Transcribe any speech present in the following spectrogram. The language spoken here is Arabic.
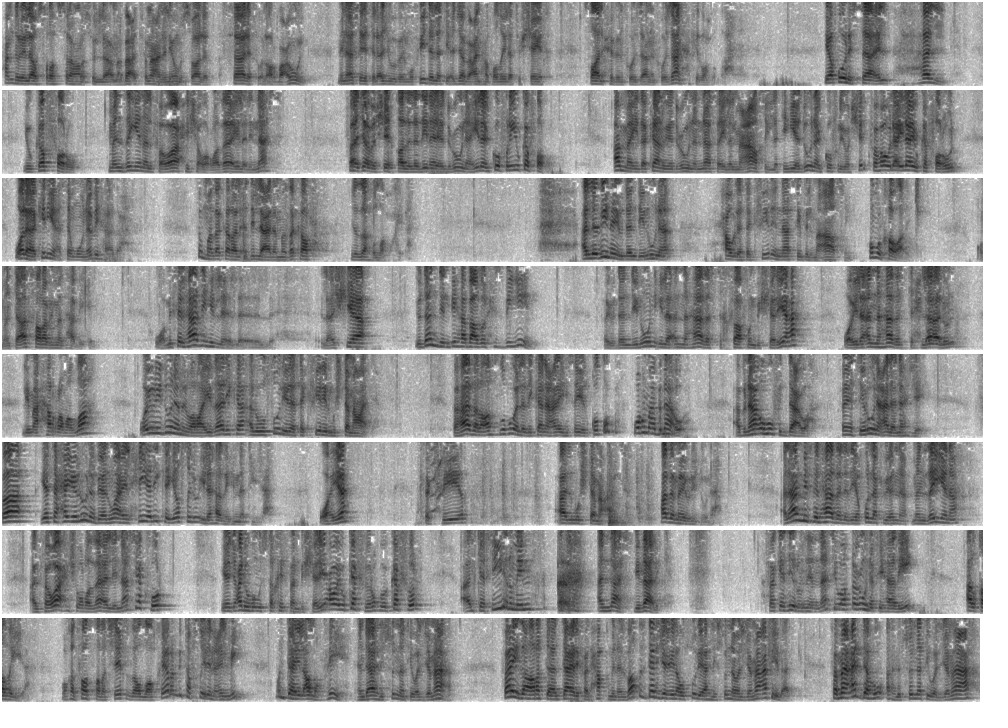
الحمد لله والصلاة والسلام على رسول الله. ما بعد فمعنا اليوم السؤال الثالث والأربعون من أسئلة الأجوبة المفيدة التي أجاب عنها فضيلة الشيخ صالح بن فوزان الفوزان حفظه الله. يقول السائل هل يكفر من زين الفواحش والرذائل للناس؟ فأجاب الشيخ قال الذين يدعون إلى الكفر يكفرون أما إذا كانوا يدعون الناس إلى المعاصي التي هي دون الكفر والشرك فهؤلاء لا يكفرون. ولكن يأثمون بهذا. ثم ذكر الأدلة على ما ذكر. جزاه الله خيرا. الذين يدندنون حول تكفير الناس بالمعاصي هم الخوارج ومن تأثر بمذهبهم. ومثل هذه ال ال ال الأشياء يدندن بها بعض الحزبيين. فيدندنون إلى أن هذا استخفاف بالشريعة وإلى أن هذا استحلال لما حرم الله ويريدون من وراء ذلك الوصول إلى تكفير المجتمعات. فهذا الأصل هو الذي كان عليه سيد قطب وهم أبناؤه. أبناؤه في الدعوة فيسيرون على نهجه. فيتحيلون بأنواع الحيل كي يصلوا إلى هذه النتيجة وهي تكفير المجتمعات. هذا ما يريدونه. الآن مثل هذا الذي يقول لك بأن من زين الفواحش والرذائل للناس يكفر يجعله مستخفا بالشريعة ويكفره ويكفر الكثير من الناس بذلك. فكثير من الناس يوقعون في هذه القضية. وقد فصل الشيخ جزاه الله خيرا بتفصيل علمي منتهي الأمر فيه عند أهل السنة والجماعة. فإذا أردت أن تعرف الحق من الباطل ترجع إلى أصول أهل السنة والجماعة في ذلك. فما عده أهل السنة والجماعة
